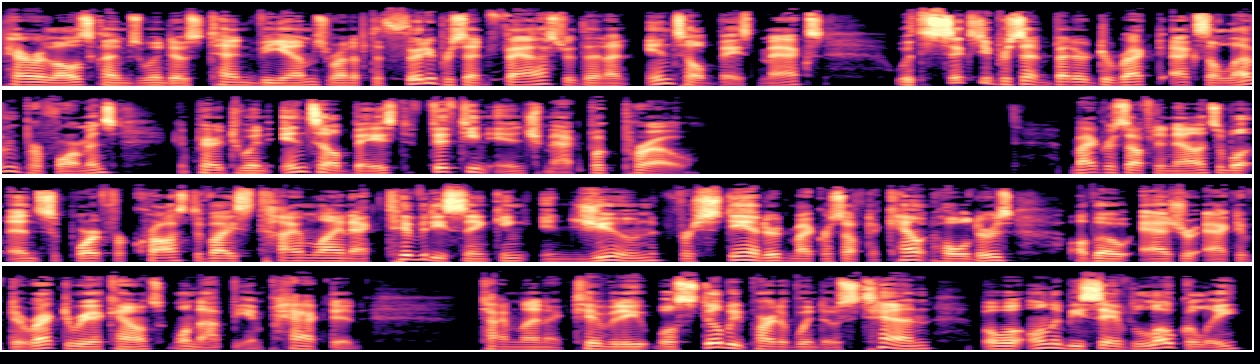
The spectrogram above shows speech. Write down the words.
Parallels claims Windows 10 VMs run up to 30% faster than on Intel-based Macs, with 60% better DirectX 11 performance compared to an Intel-based 15-inch MacBook Pro. Microsoft announced it will end support for cross-device timeline activity syncing in June for standard Microsoft account holders, although Azure Active Directory accounts will not be impacted. Timeline activity will still be part of Windows 10, but will only be saved locally,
